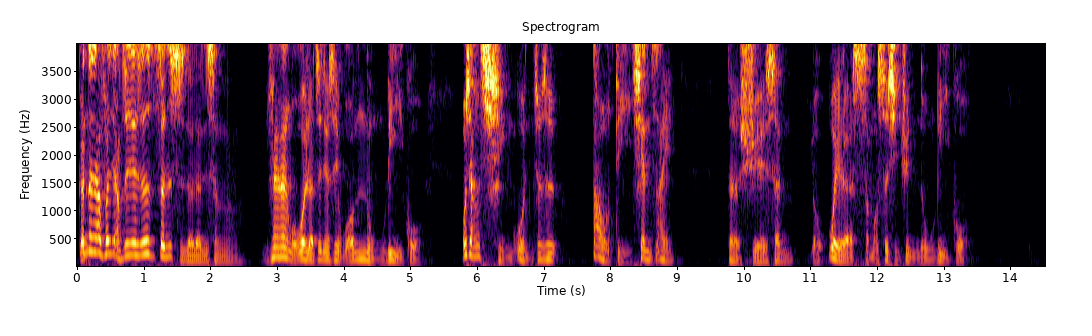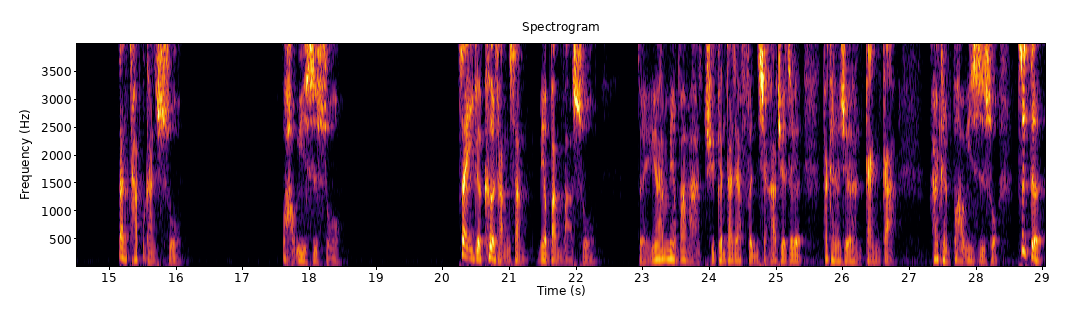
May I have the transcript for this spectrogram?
跟大家分享这件事是真实的人生哦。你看看我为了这件事情，我努力过。我想请问，就是到底现在的学生有为了什么事情去努力过？但他不敢说，不好意思说，在一个课堂上没有办法说。对，因为他没有办法去跟大家分享，他觉得这个，他可能觉得很尴尬，他可能不好意思说这个。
